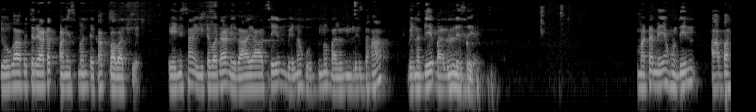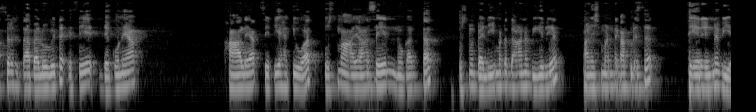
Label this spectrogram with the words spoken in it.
යෝගාවචරයටත් පනිස්මන්ට් එකක් බවත්ය. ඒ නිසා ඊට වඩා નિરાයාසයෙන් වෙන හුස්ම බලන ලෙස හා වෙන දේ බලන ලෙසය. මට මේ හොඳින් ආපස්සට සිතා බැලුව විට එසේ දෙගුණයක් කාලයක් සිටිය හැකිවත් හුස්ම ආයාසයෙන් නොගත්තත් හුස්ම බැලීමට දාන වීරිය පනිස්මන්ට් එකක් ලෙස තේරෙන්න විය.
